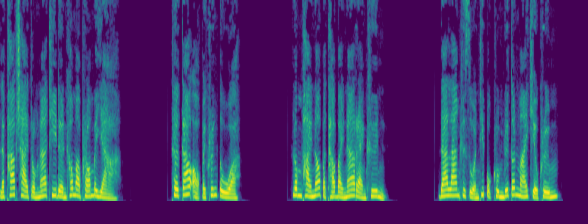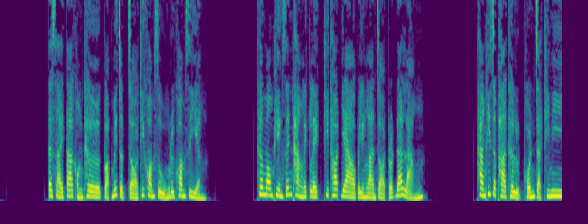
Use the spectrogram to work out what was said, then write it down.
และภาพชายตรงหน้าที่เดินเข้ามาพร้อมใบหย่า เธอก้าวออกไปครึ่งตัว ลมภายนอกปะทะใบหน้าแรงขึ้น ด้านล่างคือสวนที่ปกคลุมด้วยต้นไม้เขียวครึ้ม แต่สายตาของเธอกลับไม่จดจ่อที่ความสูงหรือความเสี่ยง เธอมองเพียงเส้นทางเล็กๆ ที่ทอดยาวไปยังลานจอดรถด้านหลัง ทางที่จะพาเธอหลุดพ้นจากที่นี่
